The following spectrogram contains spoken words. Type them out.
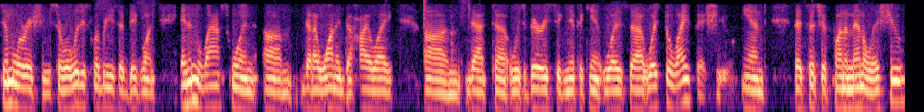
similar issues. So religious liberty is a big one. And then the last one um, that I wanted to highlight um, that uh, was very significant was uh, was the life issue, and that's such a fundamental issue.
